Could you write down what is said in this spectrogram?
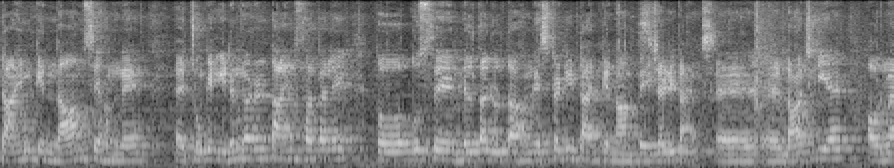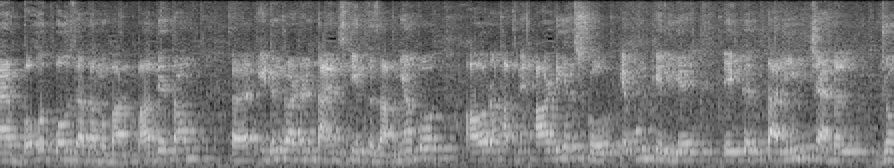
ٹائم کے نام سے ہم نے چونکہ ایڈن گارڈن ٹائمز تھا پہلے تو اس سے ملتا جلتا ہم نے اسٹڈی ٹائم کے نام پہ اسٹڈی ٹائمس لانچ کیا ہے اور میں بہت بہت زیادہ مبارکباد دیتا ہوں۔ ایڈن گارڈن ٹائمز کی انتظامیہ کو اور اپنے آڈینس کو کہ ان کے لیے ایک تعلیمی چینل جو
